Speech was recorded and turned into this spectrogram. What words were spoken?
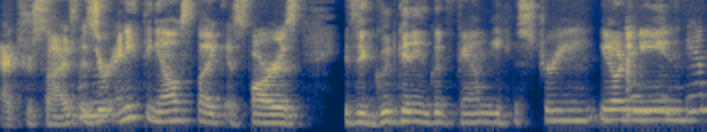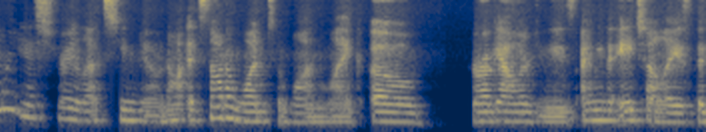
exercise. Is there Mhm. anything else like as far as is it good getting good family history? You know what I, mean? family history lets you know not it's not a one to one like oh drug allergies. I mean the HLAs, the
